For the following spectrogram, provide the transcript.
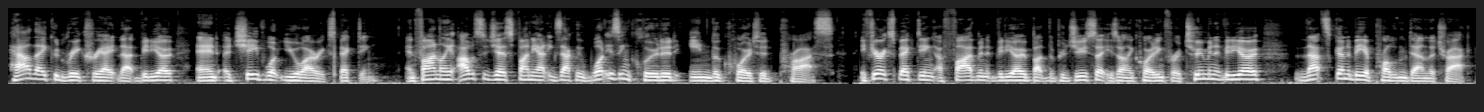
how they could recreate that video and achieve what you are expecting. And finally, I would suggest finding out exactly what is included in the quoted price. If you're expecting a five minute video, but the producer is only quoting for a two minute video, that's going to be a problem down the track.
